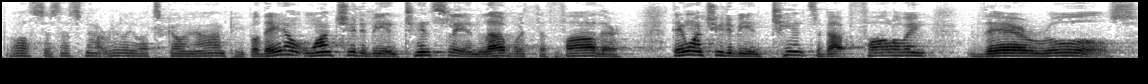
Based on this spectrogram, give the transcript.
Paul says that's not really what's going on, people. They don't want you to be intensely in love with the Father. They want you to be intense about following their rules.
